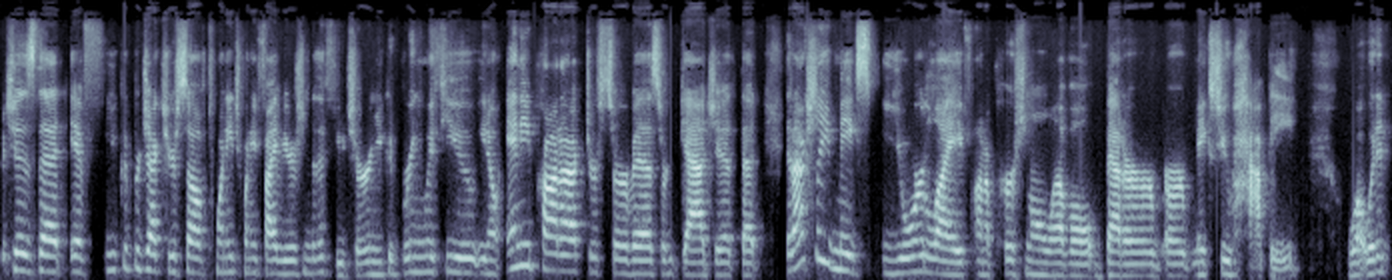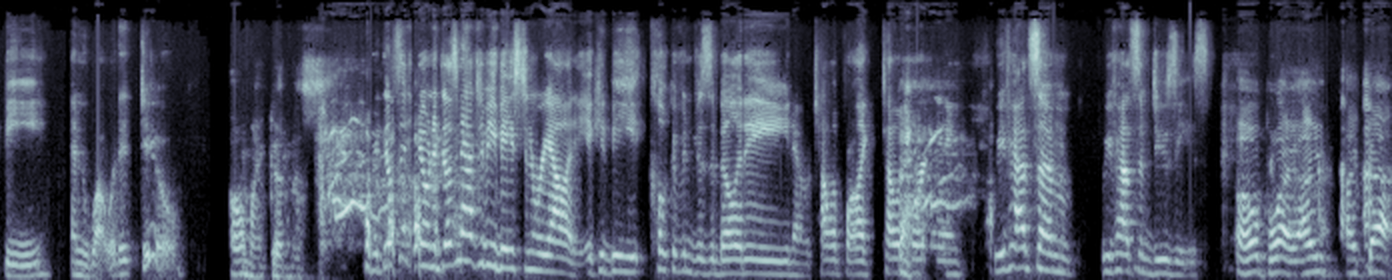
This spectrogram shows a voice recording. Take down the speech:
which is that if you could project yourself 20, 25 years into the future and you could bring with you, you know, any product or service or gadget that, that actually makes your life on a personal level better or makes you happy, what would it be and what would it do? Oh my goodness. it doesn't you know, and it doesn't have to be based in reality. It could be cloak of invisibility, you know, teleport like teleporting. we've had some we've had some doozies. Oh boy, I I bet.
